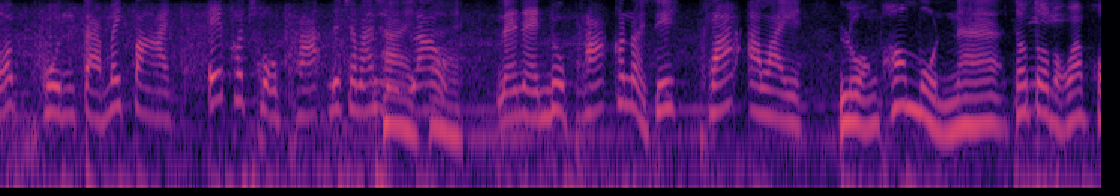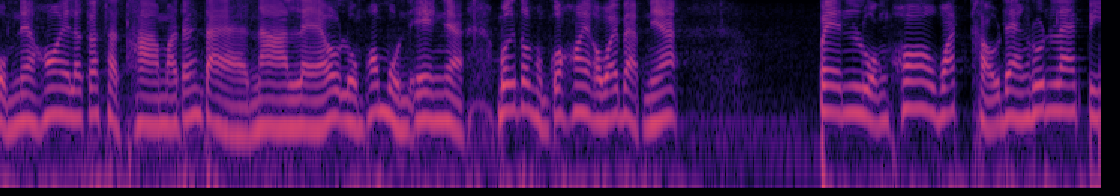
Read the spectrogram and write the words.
รถพุนแต่ไม่ตาย เอ๊ะเขาโชว์พระด้วยใช่ไหมใช่ดูเล่าใช่ไหนๆดูพระเขาหน่อยสิ พระอะไร หลวงพ่อหมุนนะฮะ เจ้าตัวบอกว่าผมเนี่ยห้อยแล้วก็ศรัทธามาตั้งแต่นานแล้ว หลวงพ่อหมุนเองเนี่ย เบื้องต้นผมก็ห้อยเอาไว้แบบเนี้ย เป็นหลวงพ่อวัดเขาแดงรุ่นแรกปี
